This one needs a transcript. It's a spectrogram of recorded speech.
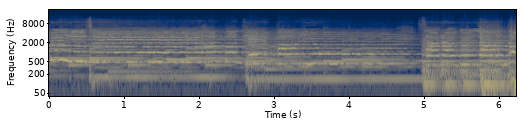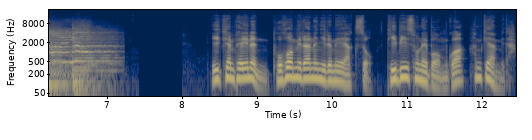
우리 이제 한번 해봐요 사랑을 나눠요 이 캠페인은 보험이라는 이름의 약속 DB손해보험과 함께합니다.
